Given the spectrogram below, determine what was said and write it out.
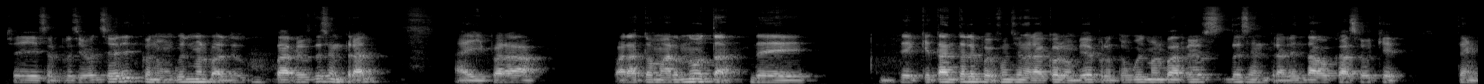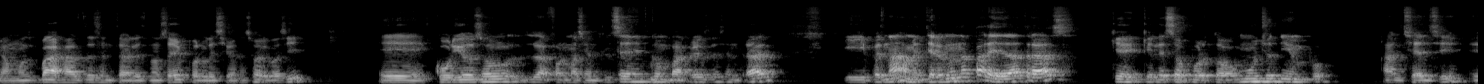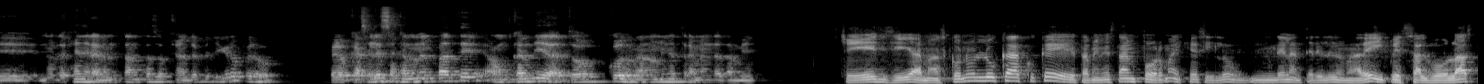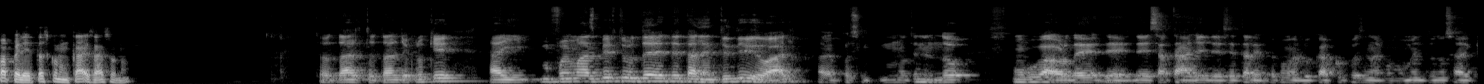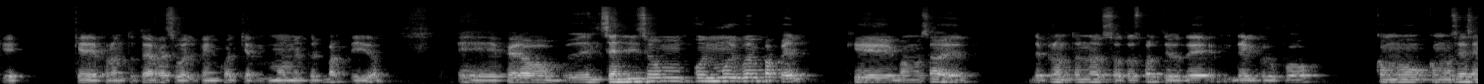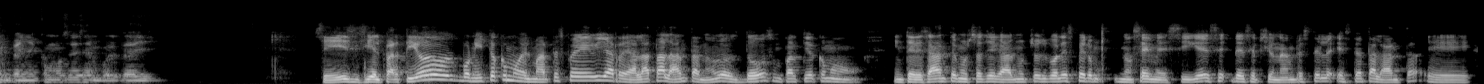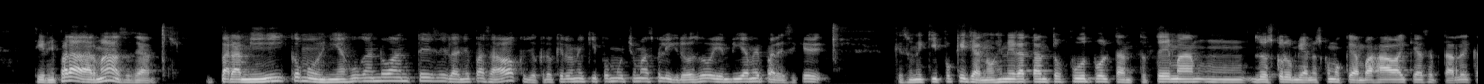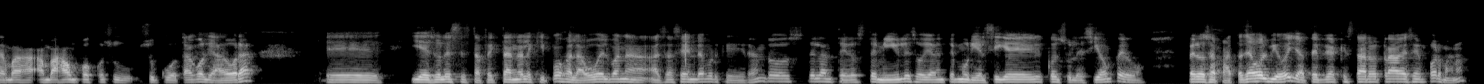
Sí, sorpresivo el Zenit con un Wilmar Barrios, Barrios de central ahí para, para tomar nota de, de qué tanto le puede funcionar a Colombia. De pronto un Wilmar Barrios de central en dado caso de que tengamos bajas de centrales, no sé, por lesiones o algo así. Eh, curioso la formación del Zenit con Barrios de central. Y pues nada, metieron una pared atrás que, que le soportó mucho tiempo al Chelsea. Eh, no le generaron tantas opciones de peligro, pero, pero casi le sacan un empate a un candidato con una nómina tremenda también. Sí, sí, sí, además con un Lukaku que también está en forma, hay que decirlo, un delantero de la madre, y pues salvó las papeletas con un cabezazo, ¿no? Total, total. Yo creo que ahí fue más virtud de, de talento individual, pues no teniendo un jugador de, de, de esa talla y de ese talento como el Lukaku, pues en algún momento uno sabe que, que de pronto te resuelve en cualquier momento el partido. Eh, pero el Zenit hizo un, un muy buen papel que vamos a ver de pronto en los otros partidos de, del grupo cómo, cómo se desempeña y cómo se desenvuelve ahí. Sí, sí, sí, el partido bonito como el martes fue Villarreal-Atalanta, ¿no? Los dos, un partido como interesante, muchas llegadas, muchos goles, pero no sé, me sigue dece- decepcionando este, este Atalanta. eh, tiene para dar más, o sea, para mí, como venía jugando antes el año pasado, yo creo que era un equipo mucho más peligroso. Hoy en día me parece que, que es un equipo que ya no genera tanto fútbol, tanto tema. mm, los colombianos como que han bajado, hay que aceptarlo, y que han baja- han bajado un poco su, su cuota goleadora eh, y eso les está afectando al equipo. Ojalá vuelvan a, a esa senda porque eran dos delanteros temibles. Obviamente Muriel sigue con su lesión, pero, pero Zapata ya volvió y ya tendría que estar otra vez en forma, ¿no?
